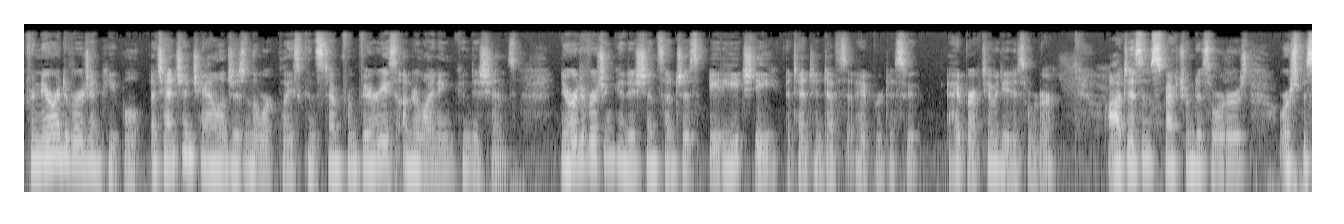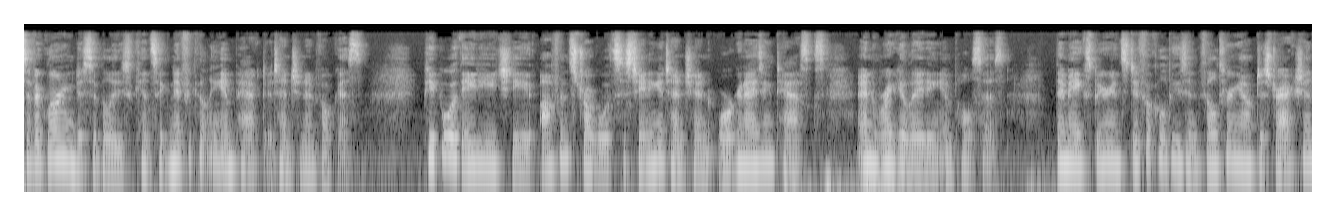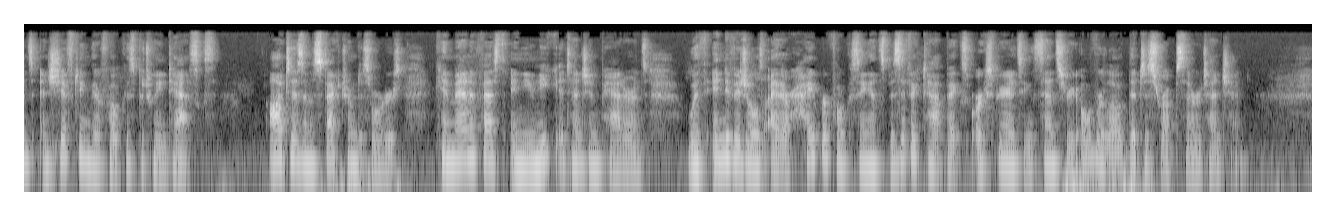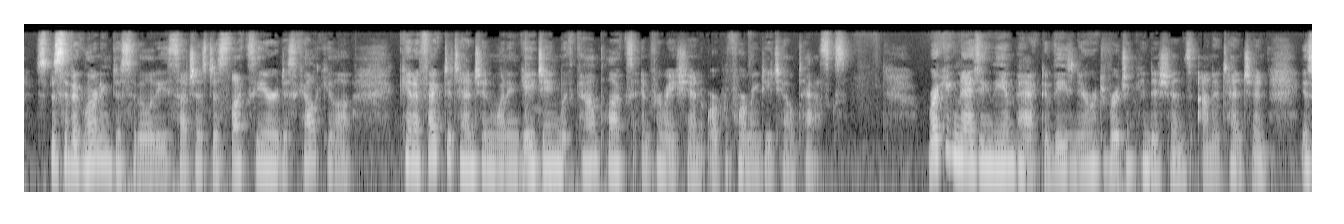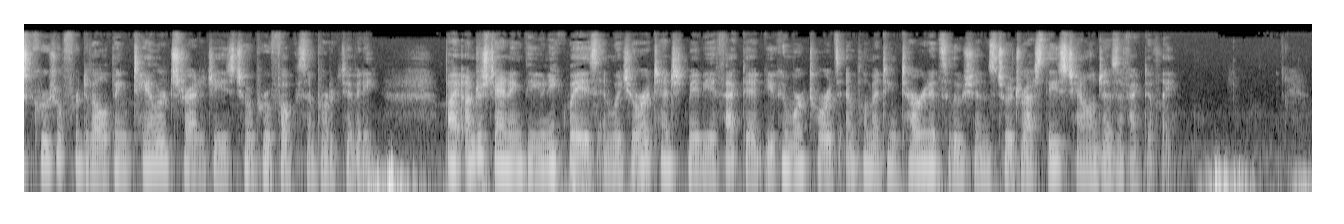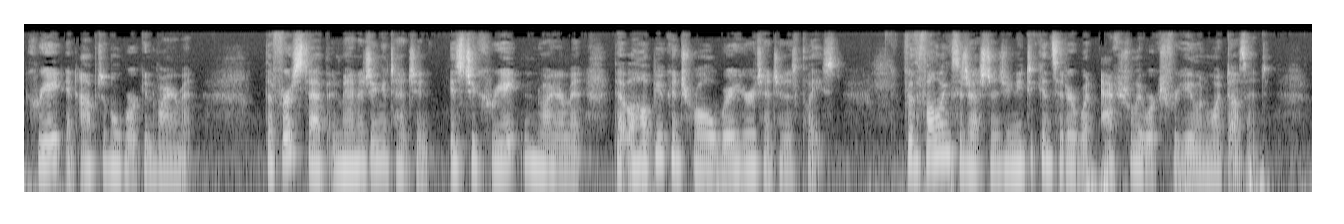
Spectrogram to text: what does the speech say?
For neurodivergent people, attention challenges in the workplace can stem from various underlying conditions. Neurodivergent conditions such as ADHD, attention deficit hyperactivity disorder, autism spectrum disorders, or specific learning disabilities can significantly impact attention and focus. People with ADHD often struggle with sustaining attention, organizing tasks, and regulating impulses. They may experience difficulties in filtering out distractions and shifting their focus between tasks. Autism spectrum disorders can manifest in unique attention patterns, with individuals either hyper focusing on specific topics or experiencing sensory overload that disrupts their attention. Specific learning disabilities, such as dyslexia or dyscalculia, can affect attention when engaging with complex information or performing detailed tasks. Recognizing the impact of these neurodivergent conditions on attention is crucial for developing tailored strategies to improve focus and productivity. By understanding the unique ways in which your attention may be affected, you can work towards implementing targeted solutions to address these challenges effectively. Create an optimal work environment. The first step in managing attention is to create an environment that will help you control where your attention is placed. For the following suggestions, you need to consider what actually works for you and what doesn't.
